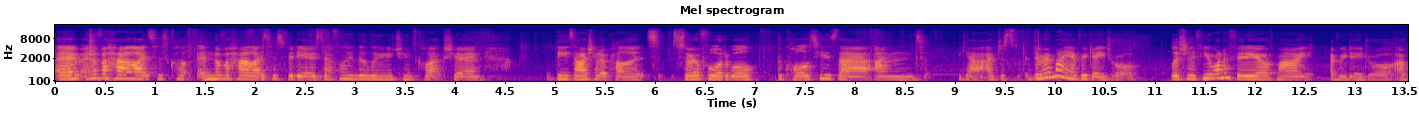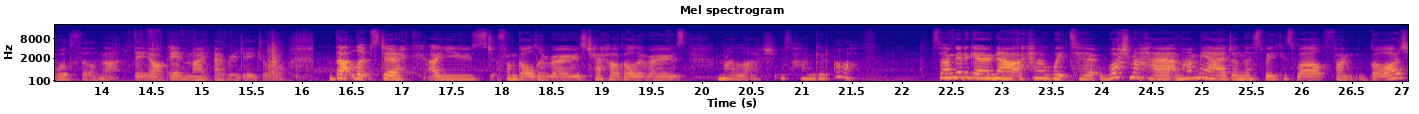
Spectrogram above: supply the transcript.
Um, another highlights this another highlights this video is definitely the Looney Tunes collection these eyeshadow palettes so affordable the quality is there and yeah I just they're in my everyday drawer. Literally if you want a video of my everyday drawer I will film that. They are in my everyday drawer. That lipstick I used from Golden Rose check out Golden Rose my lash is hanging off. So I'm gonna go now I cannot wait to wash my hair. I'm having my hair done this week as well thank god.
